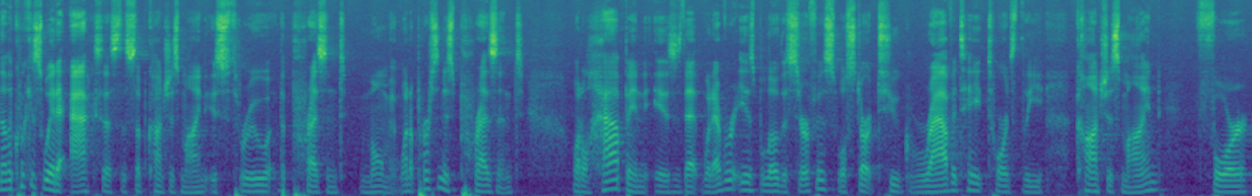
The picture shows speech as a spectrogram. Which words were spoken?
Now, the quickest way to access the subconscious mind is through the present moment. When a person is present, what will happen is that whatever is below the surface will start to gravitate towards the conscious mind for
